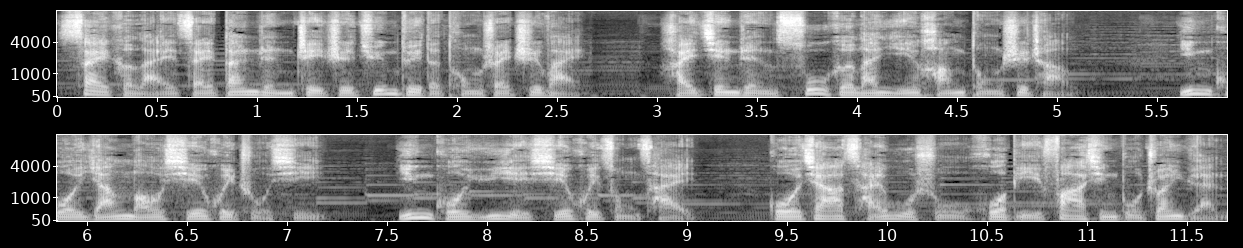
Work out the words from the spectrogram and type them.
塞克莱在担任这支军队的统帅之外，还兼任苏格兰银行董事长、英国羊毛协会主席、英国渔业协会总裁、国家财务署货币发行部专员、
